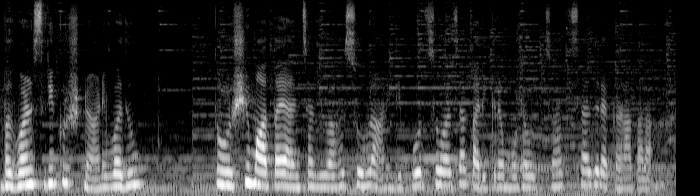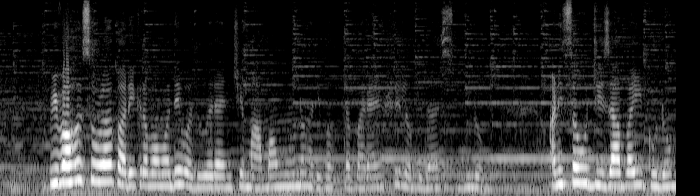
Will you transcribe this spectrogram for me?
भगवान श्रीकृष्ण आणि वधू तुळशी माता यांचा विवाह सोहळा आणि दीपोत्सवाचा कार्यक्रम मोठ्या उत्साहात साजरा करण्यात आला. विवाह सोहळा कार्यक्रमामध्ये वधूवरांचे मामा म्हणून हरिभक्त बऱ्याण श्री लघुदास गुलुम आणि सौ जिजाबाई गुलुम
